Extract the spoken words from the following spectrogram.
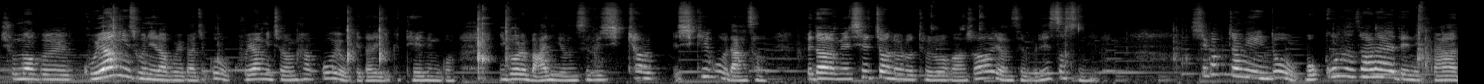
주먹을 고양이 손이라고 해가지고 고양이처럼 하고 여기다 이렇게 대는 거 이거를 많이 연습을 시켜, 시키고 나서 그 다음에 실전으로 들어가서 연습을 했었습니다. 시각장애인도 먹고는 살아야 되니까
